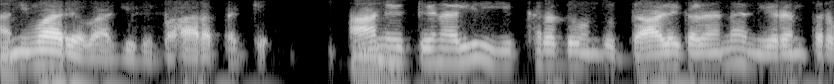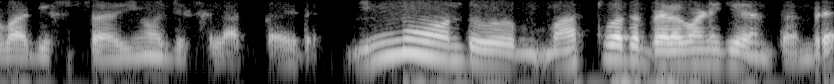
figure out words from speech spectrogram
ಅನಿವಾರ್ಯವಾಗಿದೆ ಭಾರತಕ್ಕೆ. ಆ. ನಿಟ್ಟಿನಲ್ಲಿ ಈ ತರದ ಒಂದು ದಾಳಿಗಳನ್ನ ನಿರಂತರವಾಗಿ ಸಂಯೋಜಿಸಲಾಗ್ತಾ ಇದೆ. ಇನ್ನೂ ಒಂದು ಮಹತ್ವದ ಬೆಳವಣಿಗೆ ಅಂತಂದ್ರೆ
